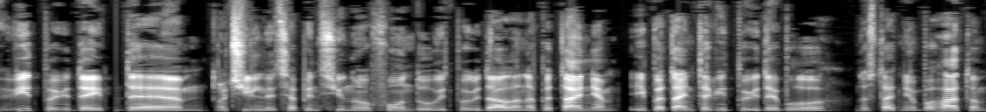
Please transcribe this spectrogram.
відповідей, де очільниця пенсійного фонду відповідала на питання, і питань та відповідей було достатньо багато.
